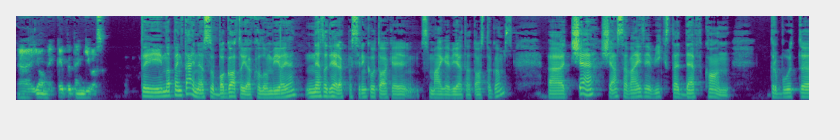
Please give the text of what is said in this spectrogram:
Uh, Jonai, kaip tu ten gyvas? Tai nuo penktadienio esu Bogotoje, Kolumbijoje, ne todėl, jog pasirinkau tokią smagią vietą atostogoms. Čia šią savaitę vyksta DEFCON turbūt e,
